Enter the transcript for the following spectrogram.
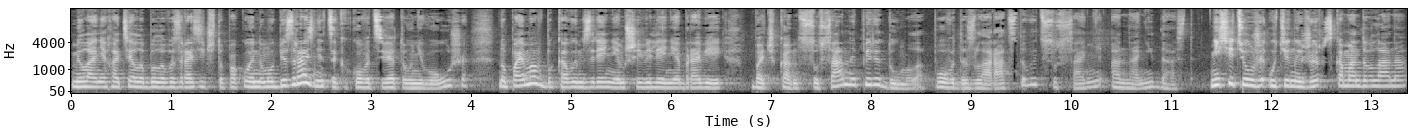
Мелания хотела было возразить, что покойному без разницы, какого цвета у него уши, но, поймав боковым зрением шевеление бровей, бачкан Сусанны передумала. Повода злорадствовать Сусанне она не даст. «Несите уже утиный жир», – скомандовала она.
